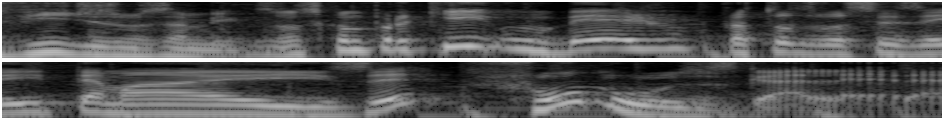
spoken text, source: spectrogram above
vídeos, meus amigos. Nós ficamos por aqui, um beijo pra todos vocês aí, até mais e fomos, galera!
